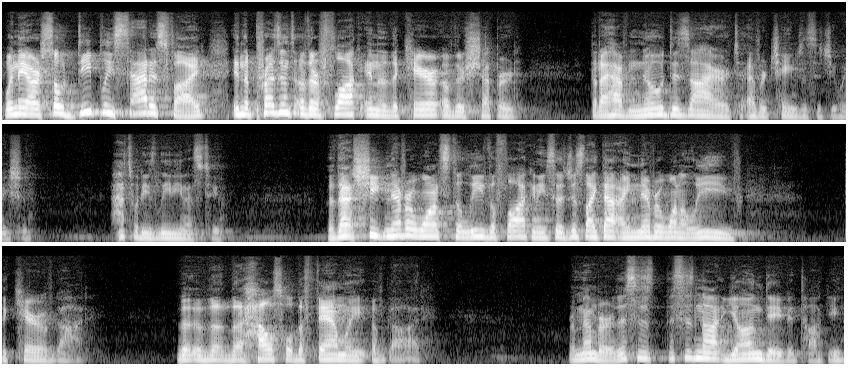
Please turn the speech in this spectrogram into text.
when they are so deeply satisfied in the presence of their flock and the care of their shepherd that I have no desire to ever change the situation. That's what he's leading us to. That that sheep never wants to leave the flock, and he says, just like that, I never want to leave the care of God the, the, the household, the family of God. Remember, this is, this is not young David talking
